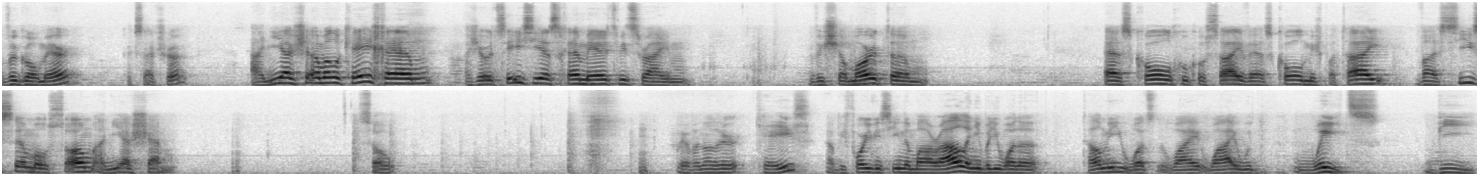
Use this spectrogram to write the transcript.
v'gomer, etc. Ani Hashem Elokeichem, asher hotzeisi eschem me'eretz Mitzrayim, v'shamartem es kol chukosai ve'es kol mishpatai, v'asisem osam ani Hashem. So, we have another case. Now, before even seeing the Maharal, anybody want to tell me what's the, why? Why would weights be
